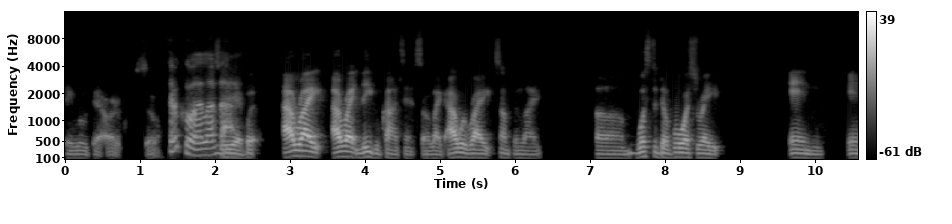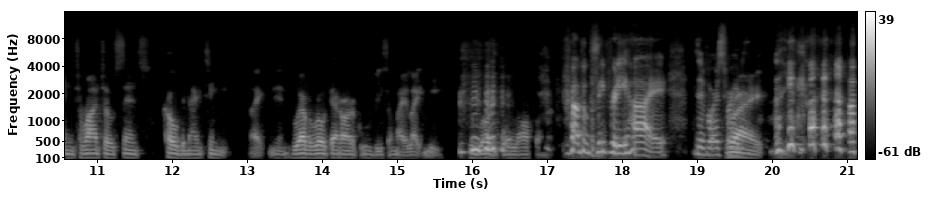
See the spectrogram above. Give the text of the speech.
They wrote that article. So So cool. I love so that. yeah, but I write I write legal content. So like I would write something like um what's the divorce rate in in Toronto since COVID nineteen? Like and whoever wrote that article would be somebody like me who wrote it for a law firm. Probably pretty high divorce rate. Right.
